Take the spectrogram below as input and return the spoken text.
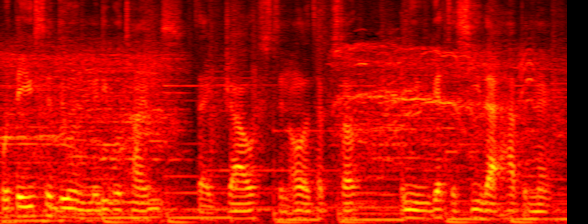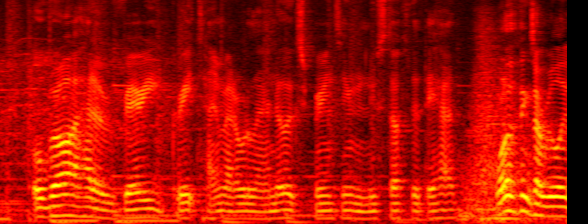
What they used to do in medieval times, like joust and all that type of stuff, and you get to see that happen there. Overall, I had a very great time at Orlando experiencing the new stuff that they had. One of the things I really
